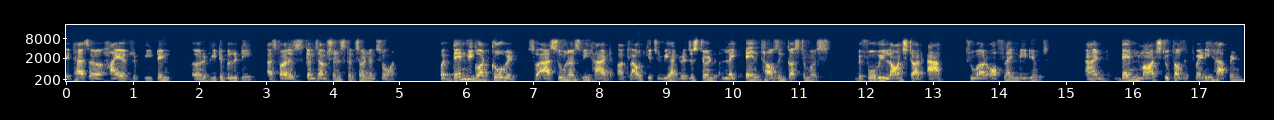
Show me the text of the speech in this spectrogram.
it has a higher repeating uh, repeatability as far as consumption is concerned and so on but then we got covid. So as soon as we had our cloud kitchen we had registered like 10000 customers before we launched our app through our offline mediums. And then march 2020 happened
